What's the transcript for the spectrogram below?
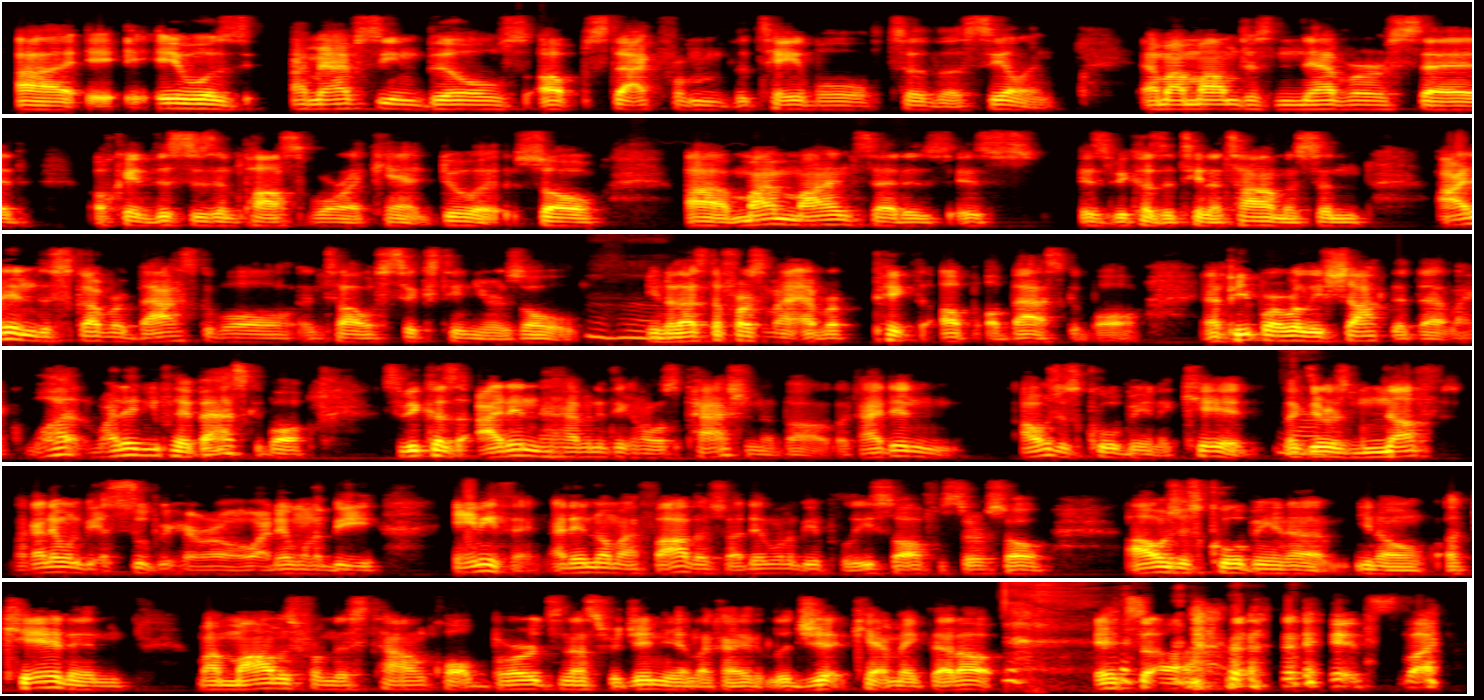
uh, it, it, was, I mean, I've seen bills up stacked from the table to the ceiling. And my mom just never said, okay, this is impossible or I can't do it. So uh, my mindset is is is because of Tina Thomas. And I didn't discover basketball until I was 16 years old. Mm-hmm. You know, that's the first time I ever picked up a basketball. And people are really shocked at that. Like, what? Why didn't you play basketball? It's because I didn't have anything I was passionate about. Like, I didn't, I was just cool being a kid. Like, yeah. there was nothing. Like, I didn't want to be a superhero. I didn't want to be anything. I didn't know my father, so I didn't want to be a police officer. So I was just cool being a, you know, a kid. And my mom is from this town called Birds Nest, Virginia. Like I legit can't make that up. It's uh, it's like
